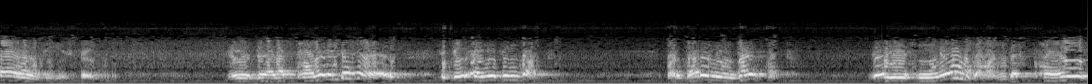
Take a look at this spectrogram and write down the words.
all these things. There is no other power in the world to do anything but. But what an indictment. There is no one that calls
